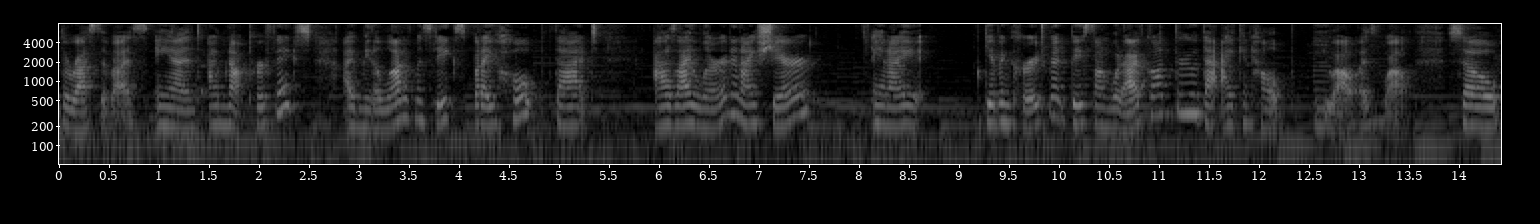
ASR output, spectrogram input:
the rest of us. And I'm not perfect. I've made a lot of mistakes, but I hope that as I learn and I share and I give encouragement based on what I've gone through, that I can help you out as well. So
